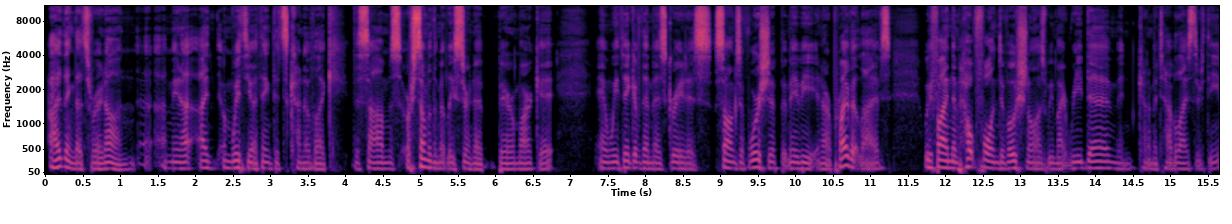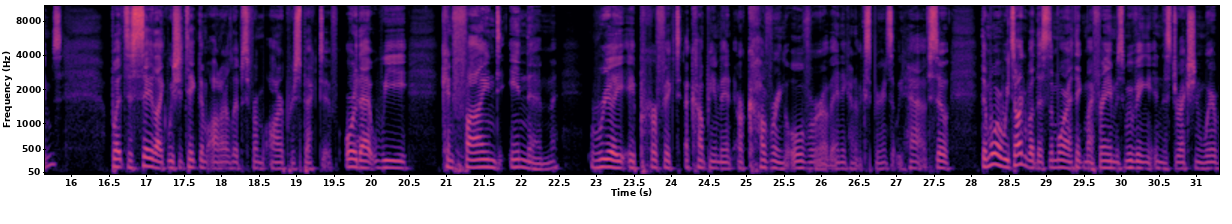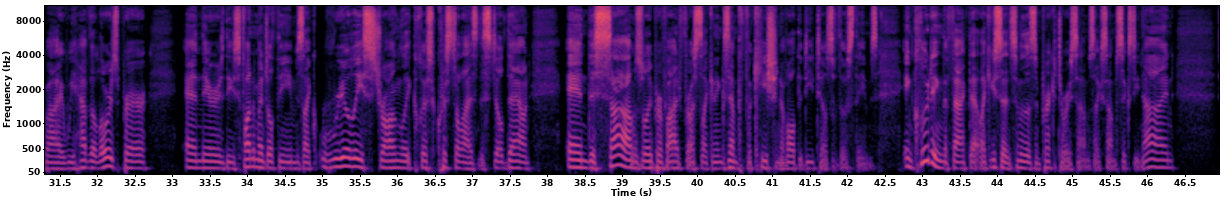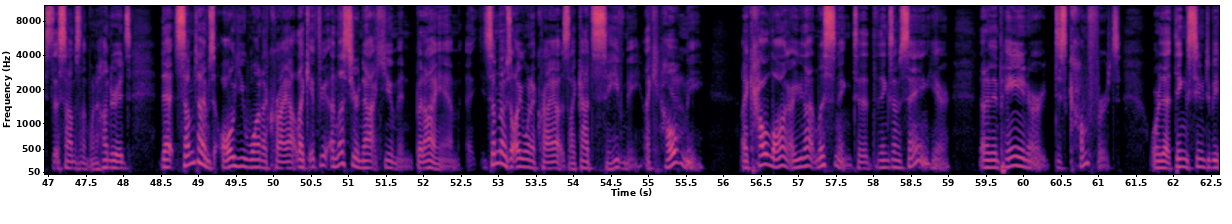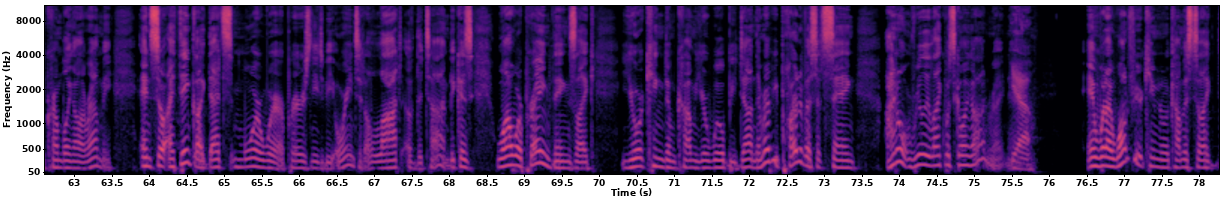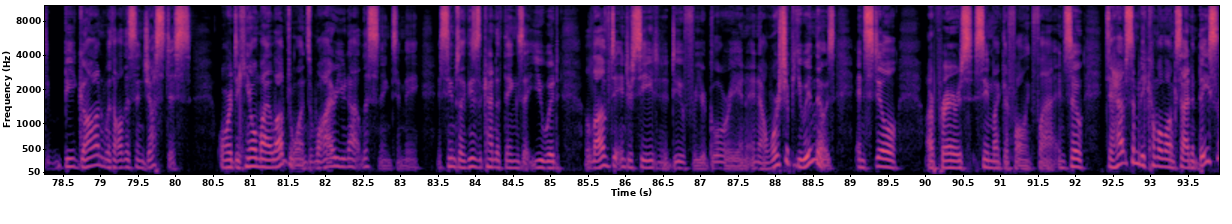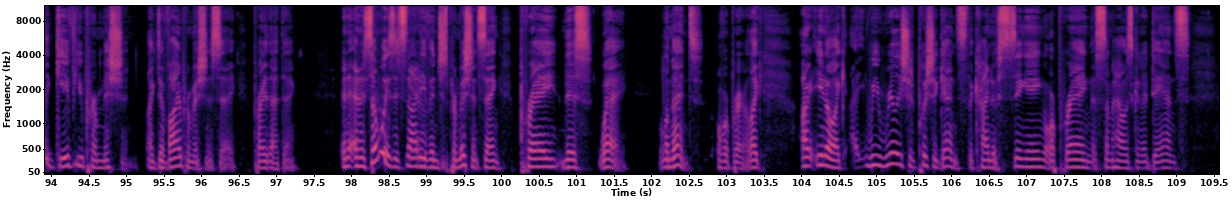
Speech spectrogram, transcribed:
I think that's right on. I mean, I, I, am with you. I think that's kind of like the Psalms, or some of them at least, are in a bear market. And we think of them as great as songs of worship, but maybe in our private lives, we find them helpful and devotional as we might read them and kind of metabolize their themes. But to say like we should take them on our lips from our perspective, or Yeah. that we can find in them really a perfect accompaniment or covering over of any kind of experience that we have. So the more we talk about this, the more I think my frame is moving in this direction whereby we have the Lord's Prayer and there's these fundamental themes like really strongly crys- crystallized, distilled down. And the Psalms really provide for us like an exemplification of all the details of those themes, including the fact that, like you said, some of those imprecatory Psalms, like Psalm 69, the Psalms in the 100s, that sometimes all you want to cry out, like if you, unless you're not human, but I am, uh, sometimes all you want to cry out is like, God, save me, like help Yeah. me. Like, how long are you not listening to the things I'm saying here? That I'm in pain or discomfort, or that things seem to be crumbling all around me. And so I think like that's more where our prayers need to be oriented a lot of the time. Because while we're praying things like, Your kingdom come, your will be done, there might be part of us that's saying, I don't really like what's going on right now. Yeah. And what I want for your kingdom to come is to like be gone with all this injustice or to heal my loved ones. Why are you not listening to me? It seems like these are the kind of things that you would love to intercede and to do for your glory. And, and I'll worship you in those. And still, our prayers seem like they're falling flat. And so to have somebody come alongside and basically give you permission, like divine permission to say, pray that thing. And, and in some ways, it's not Yeah. even just permission, it's saying, pray this way, lament over prayer. Like, I, you know, like I, we really should push against the kind of singing or praying that somehow is going to dance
